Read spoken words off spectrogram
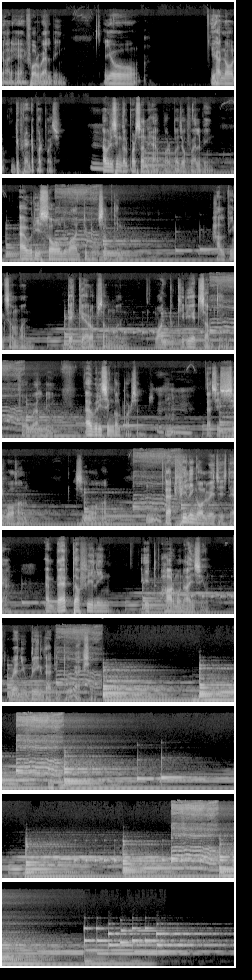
you are here for well-being. You you have no different purpose. Mm. every single person have purpose of well-being. Every soul want to do something. Helping someone take care of someone want to create something for well-being. Every single person. Mhm. that is shivoham. Shivoham. Mm, that feeling always is there and that the feeling it harmonizes you when you bring that into action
